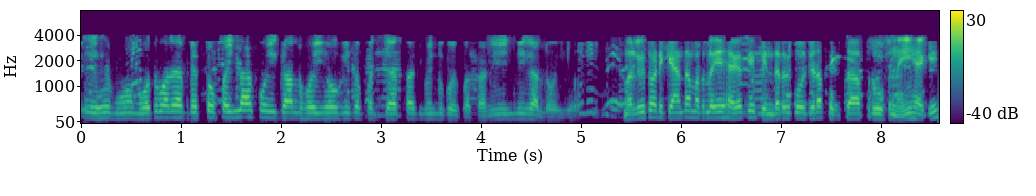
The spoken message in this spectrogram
ਇਹ ਬਹੁਤ ਵਾਰਿਆ ਮੇਰੇ ਤੋਂ ਪਹਿਲਾਂ ਕੋਈ ਗੱਲ ਹੋਈ ਹੋਗੀ ਤਾਂ ਪੰਚਾਇਤਾਂ 'ਚ ਮੈਨੂੰ ਕੋਈ ਪਤਾ ਨਹੀਂ ਇੰਨੀ ਗੱਲ ਹੋਈ ਹੋ ਮਤਲਬ ਕਿ ਤੁਹਾਡੇ ਕਹਿਣ ਦਾ ਮਤਲਬ ਇਹ ਹੈਗਾ ਕਿ ਬਿੰਦਰ ਕੋਲ ਜਿਹੜਾ ਪੁਖਤਾ ਪ੍ਰੂਫ ਨਹੀਂ ਹੈਗੀ।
